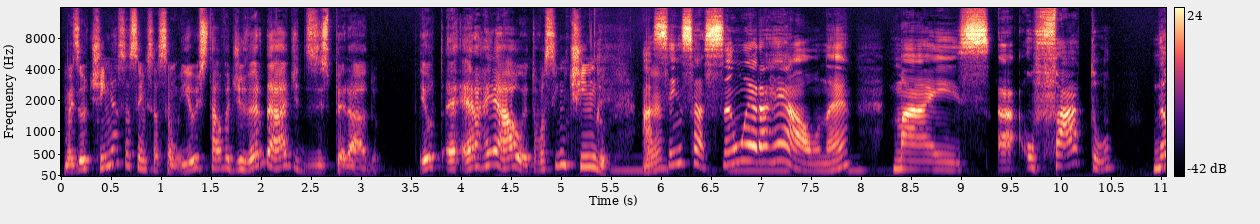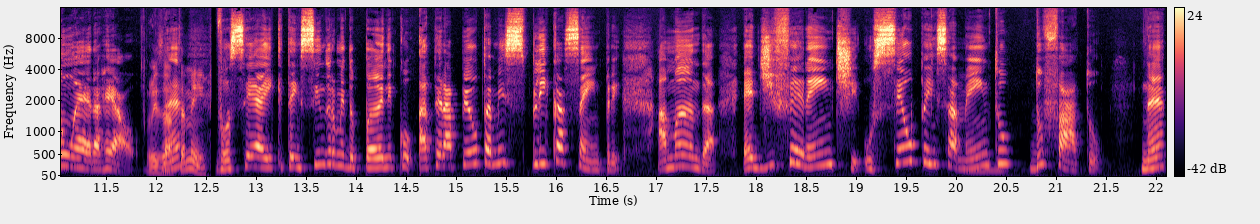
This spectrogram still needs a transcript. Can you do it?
Mas eu tinha essa sensação e eu estava de verdade desesperado. Eu, é- era real, eu estava sentindo. A né? sensação era real, né? Mas a- o fato não era real. né? Exatamente. Você aí que tem síndrome do pânico, a terapeuta me explica sempre. Amanda, é diferente o seu pensamento do fato. Né?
